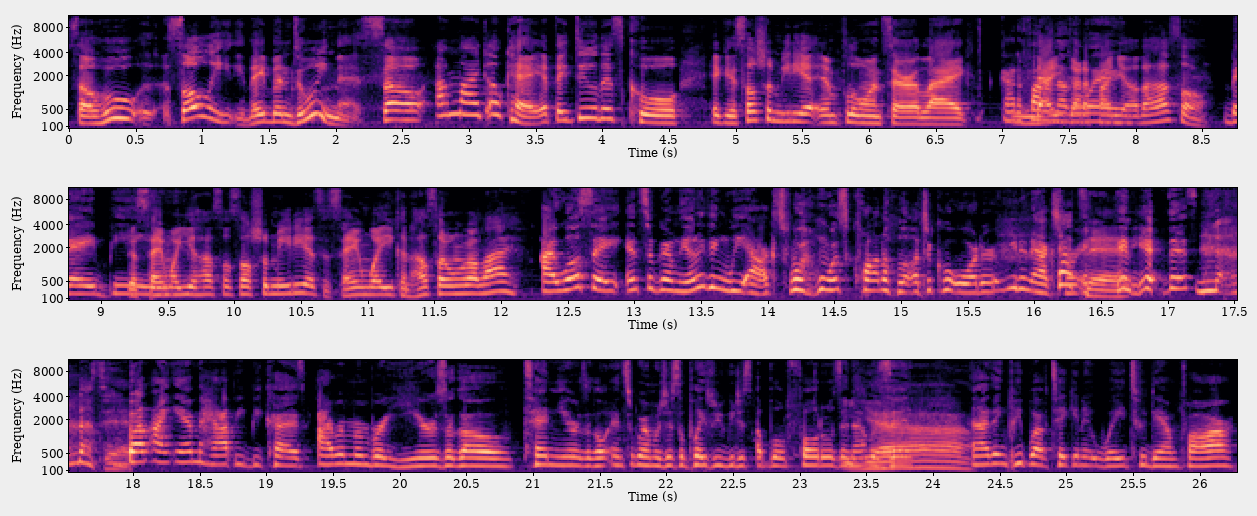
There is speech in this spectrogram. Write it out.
So who solely they've been doing this. So I'm like, okay, if they do this, cool. If you're a social media influencer, like Gotta now you gotta find your other hustle. Baby. The same way you hustle social media, it's the same way you can hustle in real life. I will say Instagram. The only thing we asked for was chronological order. We didn't ask for it. any of this. No, that's it. But I am happy because I remember years ago, ten years ago, Instagram was just a place where you could just upload photos and that was it. And I think people have taken it way too damn far.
